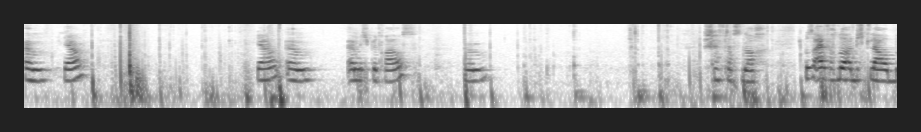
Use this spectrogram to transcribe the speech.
Ähm, ja. Ja, ähm, ähm, ich bin raus. Ähm, schaff das noch. Ich muss einfach nur an mich glauben.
